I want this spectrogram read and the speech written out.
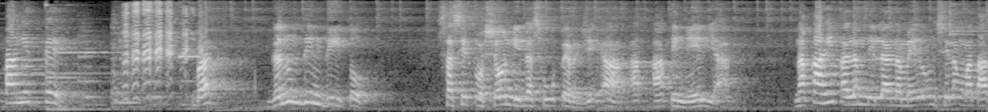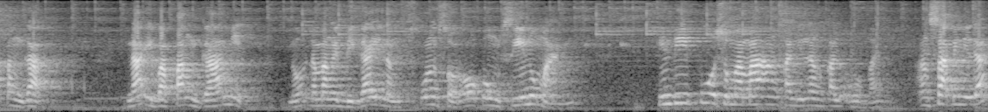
Pangit ka eh. Diba? Ganun din dito sa sitwasyon nila Super JR at Ate Nelia na kahit alam nila na mayroon silang matatanggap na iba pang gamit no, na mga bigay ng sponsor o kung sino man, hindi po sumama ang kanilang kalooban. Ang sabi nila,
